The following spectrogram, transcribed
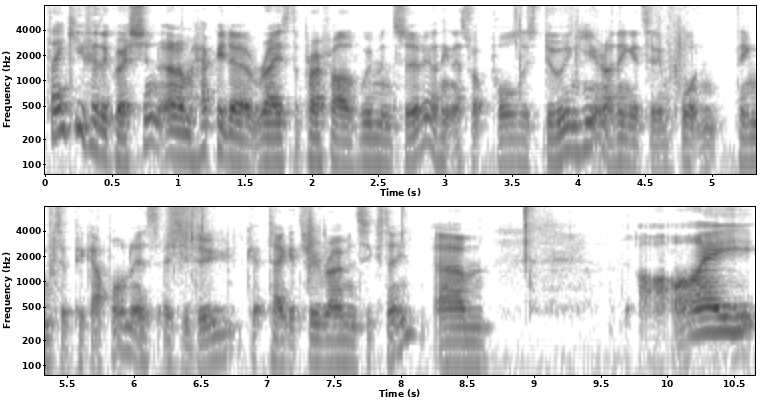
thank you for the question, and I'm happy to raise the profile of women serving. I think that's what Paul is doing here, and I think it's an important thing to pick up on as, as you do take it through Romans 16. Um, I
